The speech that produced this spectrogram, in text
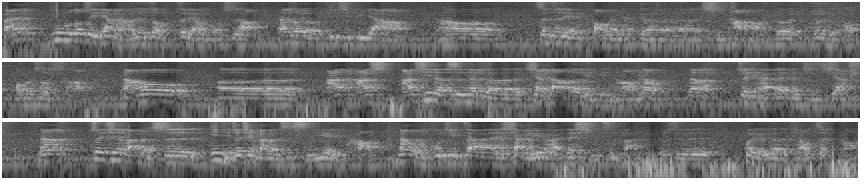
反正目录都是一样的啊，就是这种这两种模式哈，那时候有 PCB 啊，然后甚至连泵的那个型号哈，都都有 open source 哈。然后呃，R R R C 的是那个现在到二点零哈，那那最近还要再更新一下。那最新的版本是硬体最新版本是十一月一号，那我估计在下个月还要再洗一次版，就是会有一个调整哈，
